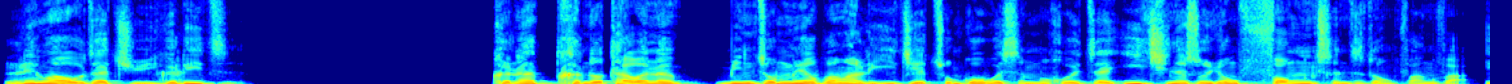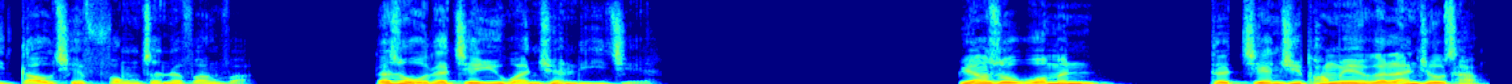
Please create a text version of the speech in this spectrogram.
另外，我再举一个例子，可能很多台湾的民众没有办法理解中国为什么会在疫情的时候用封城这种方法，一刀切封城的方法。但是我在监狱完全理解。比方说，我们的监区旁边有个篮球场，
